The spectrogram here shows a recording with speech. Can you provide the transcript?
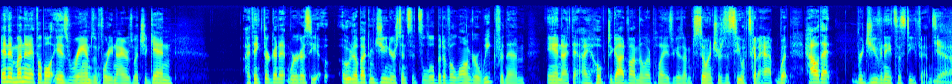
And then Monday Night Football is Rams and 49ers, which again, I think they're gonna we're gonna see Odell Beckham Jr. since it's a little bit of a longer week for them. And I think I hope to God Von Miller plays because I'm so interested to see what's gonna happen, what how that rejuvenates this defense. yeah.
